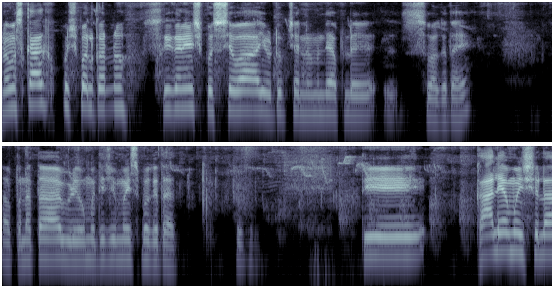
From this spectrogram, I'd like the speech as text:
नमस्कार पुष्पलकर्ण श्री गणेश पुष्सेवा यूट्यूब चॅनलमध्ये आपले स्वागत आहे. आपण आता व्हिडिओमध्ये जी म्हैस बघत आहात ती काल या म्हैशीला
